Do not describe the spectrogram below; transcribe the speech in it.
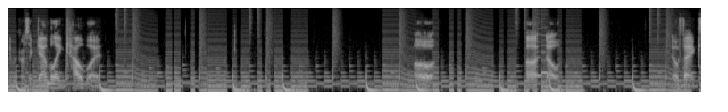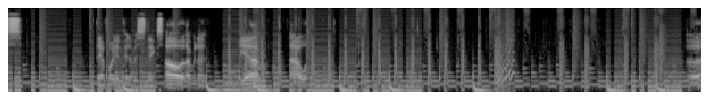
Came across a gambling cowboy. Oh. Uh, no. No thanks. They avoided venomous snakes. Oh, I'm gonna... Yeah. Ow. Uh.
